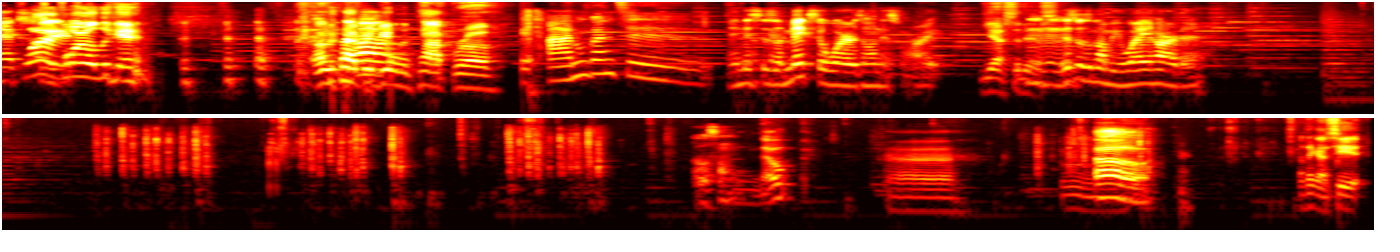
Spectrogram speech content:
Next play. again. I'm just happy to be on the top row. I'm going to. And this is a mix of words on this one, right? Yes, it is. Mhm. This was gonna be way harder. Oh, some Nope. Uh, Mm. Oh. I think I see it.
